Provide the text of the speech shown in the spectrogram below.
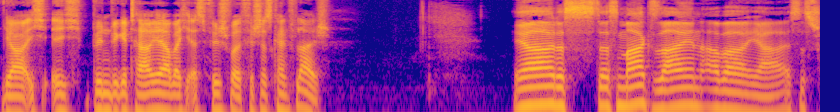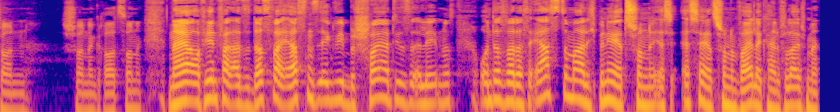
ja, ich, ich bin Vegetarier, aber ich esse Fisch, weil Fisch ist kein Fleisch. Ja, das, das mag sein, aber ja, es ist schon, schon eine Grauzone. Naja, auf jeden Fall, also das war erstens irgendwie bescheuert, dieses Erlebnis. Und das war das erste Mal, ich bin ja jetzt schon, esse ja jetzt schon eine Weile kein Fleisch mehr.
